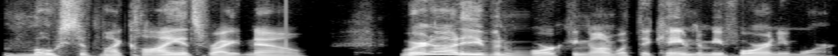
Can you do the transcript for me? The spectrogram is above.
most of my clients right now we're not even working on what they came to me for anymore.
